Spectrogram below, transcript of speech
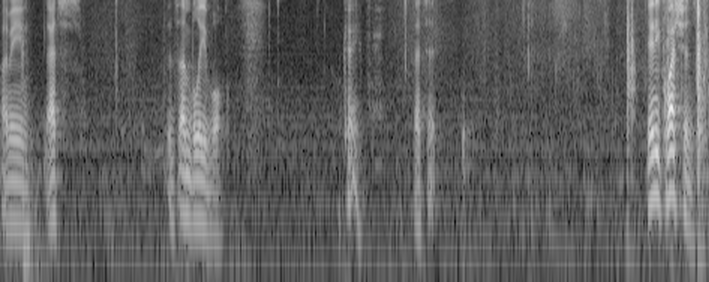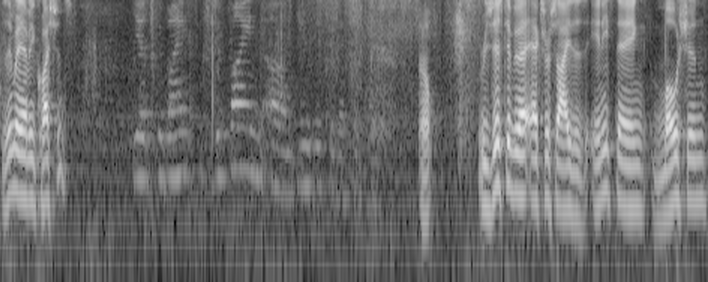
I mean, that's it's unbelievable. Okay, that's it. Any questions? Does anybody have any questions? Yes, define, define um, resistive exercise. No. Resistive exercise is anything motion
